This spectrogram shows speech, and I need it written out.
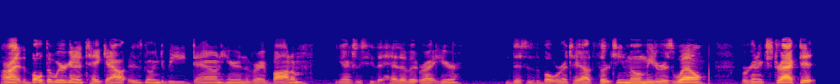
Alright, the bolt that we're going to take out is going to be down here in the very bottom. You can actually see the head of it right here. This is the bolt we're going to take out, 13 millimeter as well. We're going to extract it.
